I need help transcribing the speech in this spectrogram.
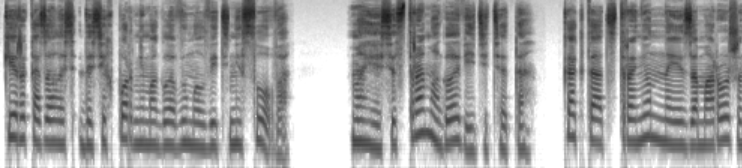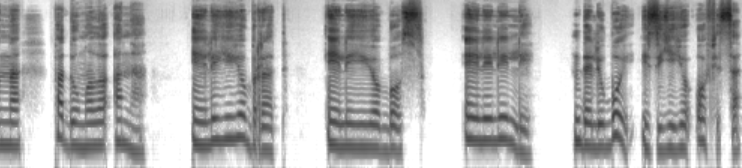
Кира, казалось, до сих пор не могла вымолвить ни слова. Моя сестра могла видеть это. Как-то отстраненно и замороженно подумала она. Или ее брат, или ее босс, или Лили, да любой из ее офиса.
